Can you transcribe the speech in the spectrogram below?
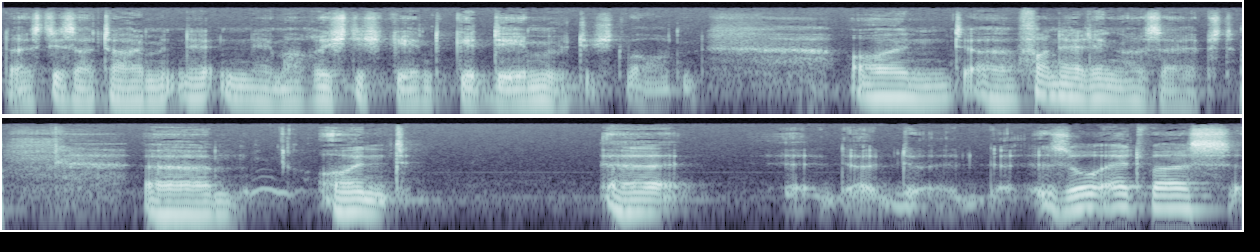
da ist dieser Teilnehmer richtig gedemütigt worden. Und äh, von Hellinger selbst. Ähm, und äh, so etwas,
